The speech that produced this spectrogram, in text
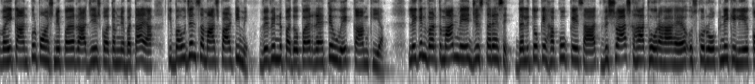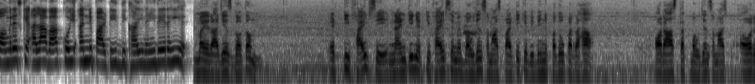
वहीं कानपुर पहुँचने पर राजेश गौतम ने बताया कि बहुजन समाज पार्टी में विभिन्न पदों पर रहते हुए काम किया। लेकिन वर्तमान में जिस तरह से दलितों के हकों के साथ विश्वासघात हो रहा है, उसको रोकने के लिए कांग्रेस के अलावा कोई अन्य पार्टी दिखाई नहीं दे रही है। मैं राजेश गौतम 85 से 1985 से मैं बहुजन समाज पार्टी के विभिन्न पदों पर रहा। और आज तक बहुजन समाज, और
